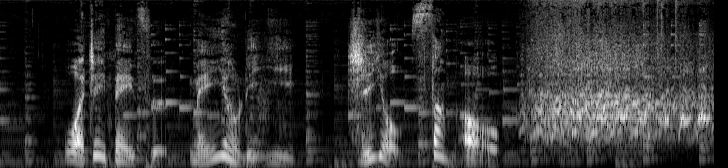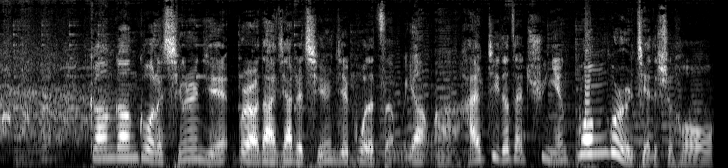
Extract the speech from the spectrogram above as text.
我这辈子没有离异，只有丧偶。”刚刚过了情人节，不知道大家这情人节过得怎么样啊？还记得在去年光棍节的时候，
